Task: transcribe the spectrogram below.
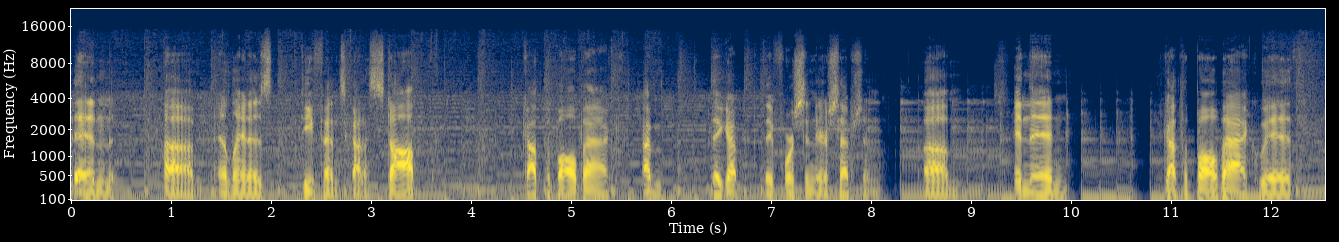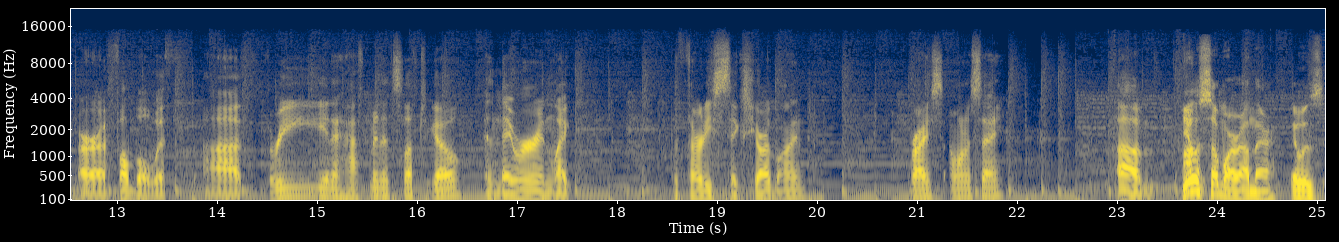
Then uh, Atlanta's defense got a stop, got the ball back. Um, they got they forced an interception, um, and then got the ball back with or a fumble with uh, three and a half minutes left to go, and they were in like the 36 yard line. Bryce, I want to say. Um, it was somewhere around there. It was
